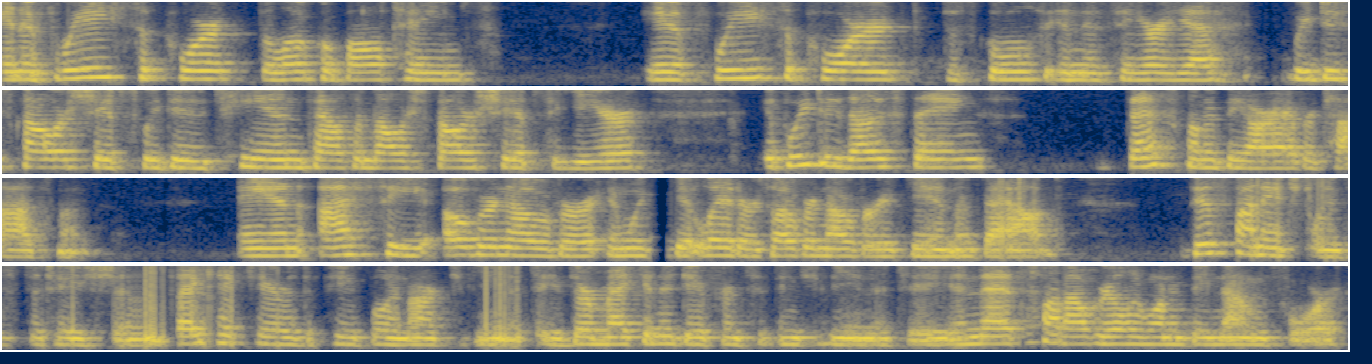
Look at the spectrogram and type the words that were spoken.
And if we support the local ball teams, if we support the schools in this area, we do scholarships, we do $10,000 scholarships a year. If we do those things, that's going to be our advertisement. And I see over and over, and we get letters over and over again about this financial institution. They take care of the people in our community. They're making a difference in the community. And that's what I really want to be known for.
